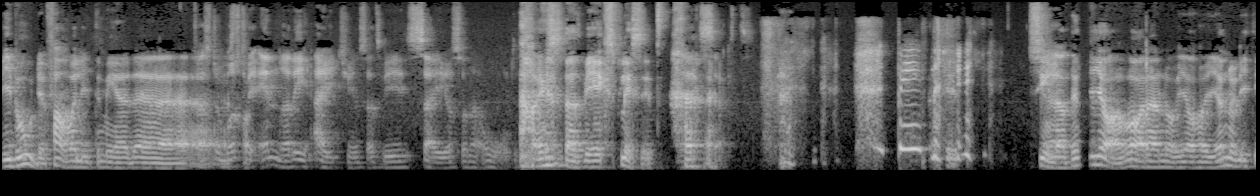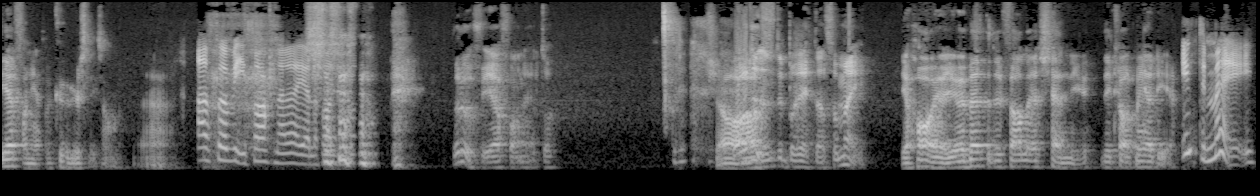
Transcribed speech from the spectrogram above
vi borde fan vara lite mer... Eh, Fast då måste vi ändra det i iTunes så att vi säger sådana ord. Ja, just det. Att vi är explicit. Ja, Exakt. Synd att inte jag var där ändå. Jag har ju ändå lite erfarenhet av cougars liksom. Eh, Alltså vi saknar det i alla fall. Vadå för erfarenheter? Har Ja, du inte berättat för mig? det har jag ju. Jag berättar det för alla jag känner ju. Det är klart man gör det. inte mig.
